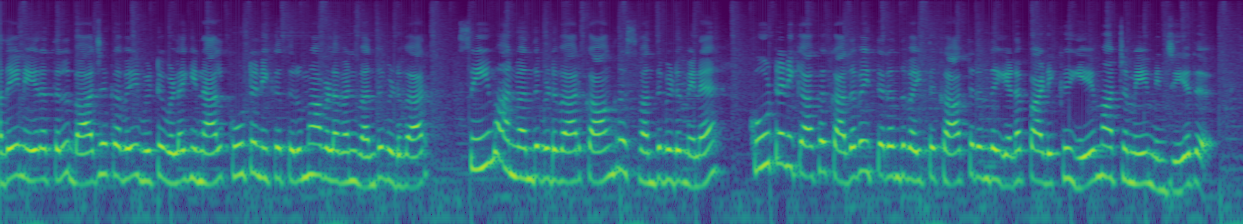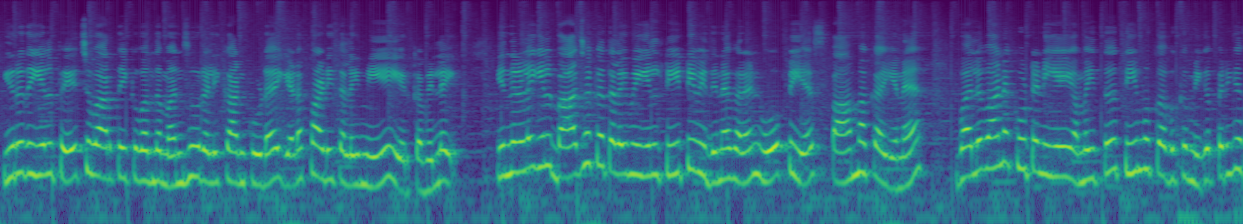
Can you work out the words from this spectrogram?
அதே நேரத்தில் பாஜகவை விட்டு விலகினால் கூட்டணிக்கு திருமாவளவன் வந்து விடுவார் சீமான் வந்து விடுவார் காங்கிரஸ் வந்துவிடும் என கூட்டணிக்காக கதவை திறந்து வைத்து காத்திருந்த எடப்பாடிக்கு ஏமாற்றமே மிஞ்சியது. இறுதியில் பேச்சுவார்த்தைக்கு வந்த மன்சூர் அலிகான் கூட எடப்பாடி தலைமையை ஏற்கவில்லை. இந்த நிலையில் பாஜக தலைமையில் டிடிவி தினகரன் ஓபிஎஸ் பாமக என வலுவான கூட்டணியை அமைத்து திமுகவுக்கு மிகப்பெரிய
